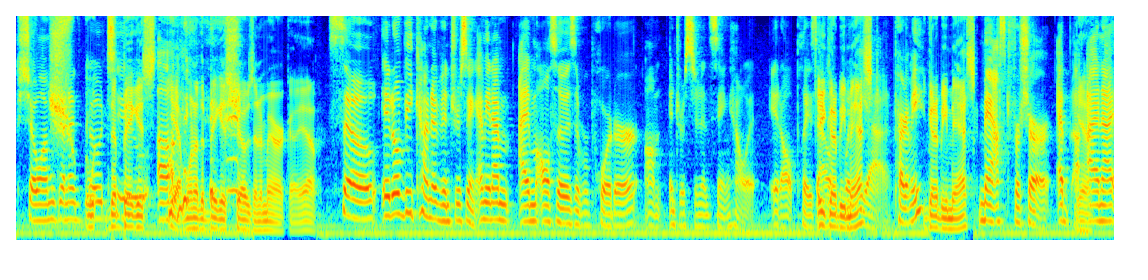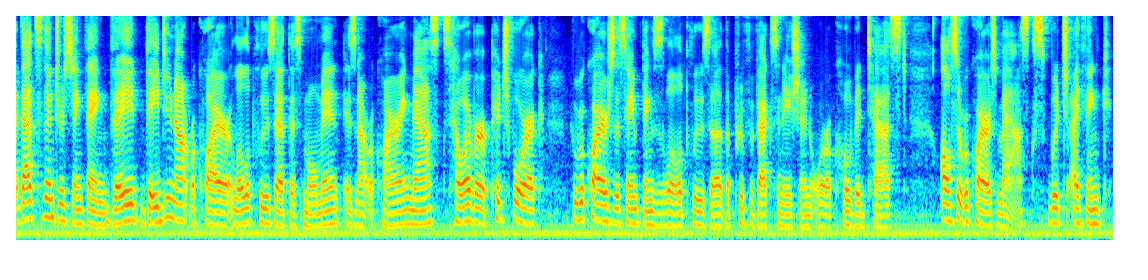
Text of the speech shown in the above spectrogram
show I'm going to go to. the biggest, Um, yeah, one of the biggest shows in America. Yeah. so it'll be kind of interesting. I mean, I'm I'm also as a reporter um, interested in seeing how it, it all plays out. Are you out. going to be masked? Yeah. Pardon me. You going to be masked? masked for sure. And- Yeah. And I, that's the interesting thing. They they do not require Lollapalooza at this moment is not requiring masks. However, Pitchfork, who requires the same things as Lollapalooza, the proof of vaccination or a COVID test, also requires masks, which I think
